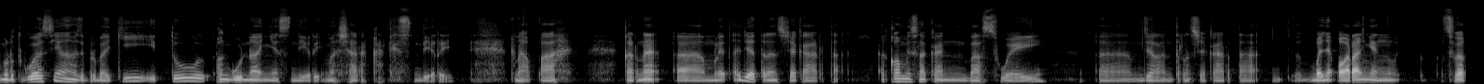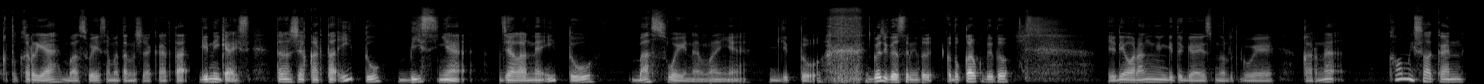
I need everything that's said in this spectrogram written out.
Menurut gue sih yang harus diperbaiki itu penggunanya sendiri masyarakatnya sendiri. Kenapa? Karena uh, melihat aja Transjakarta. Kalau misalkan busway um, jalan Transjakarta banyak orang yang suka ketuker ya busway sama Transjakarta. Gini guys, Transjakarta itu bisnya, jalannya itu busway namanya gitu. gue juga sering ketukar waktu itu. Jadi orangnya gitu guys menurut gue. Karena kalau misalkan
